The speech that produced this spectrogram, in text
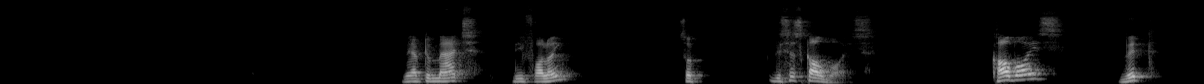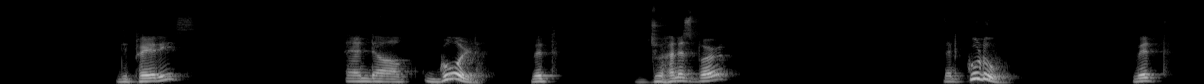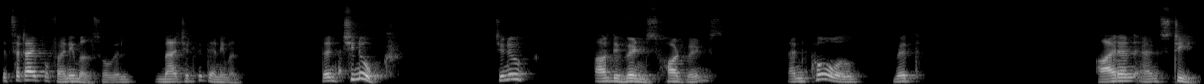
We have to match the following. So, this is cowboys. Cowboys with the prairies and uh, gold with Johannesburg. Then kudu with it's a type of animal, so we'll match it with animal. Then chinook. Chinook are the winds, hot winds, and coal with iron and steel.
